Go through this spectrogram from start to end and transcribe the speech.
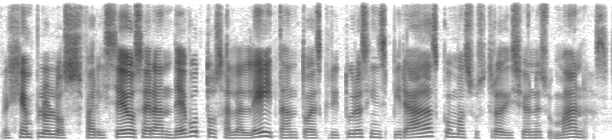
Por ejemplo, los fariseos eran devotos a la ley, tanto a escrituras inspiradas como a sus tradiciones humanas.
